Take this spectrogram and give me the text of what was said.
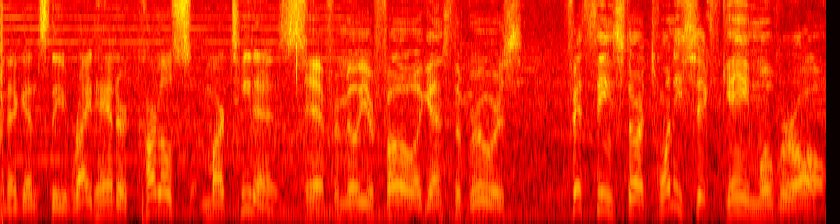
And against the right-hander Carlos Martinez. Yeah, familiar foe against the Brewers. 15 start 26th game overall.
